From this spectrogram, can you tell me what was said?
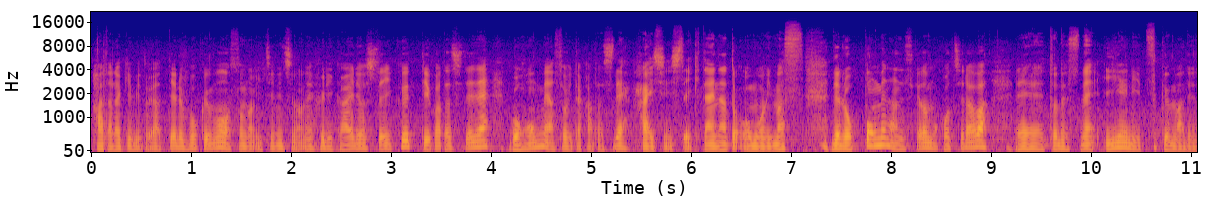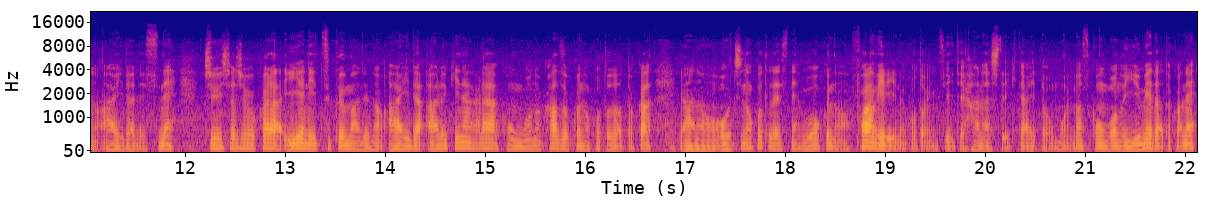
働き人やっている僕もその一日のね振り返りをしていくっていう形でね5本目はそういった形で配信していきたいなと思います。で6本目なんですけどもこちらはえー、っとですね家に着くまでの間ですね。駐車場から家に着くまでの間歩きながら今後の家族のことだとかあののお家のことですね。僕のファミリーのことについて話していきたいと思います。今後の夢だとかね。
